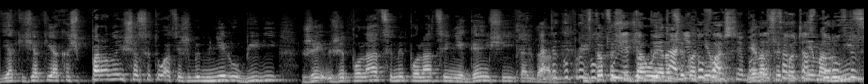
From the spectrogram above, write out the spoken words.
jakiś, jak, jakaś paranoiczna sytuacja, żeby mnie lubili, że, że Polacy, my Polacy nie gęsi i tak dalej. Dlatego Przecież prowokuje to pytanie, bo nie mam, właśnie, ja to na przykład nie mam nic,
